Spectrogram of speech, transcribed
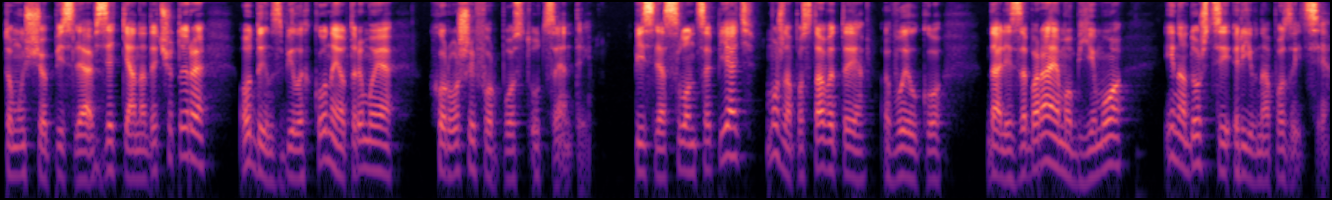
тому що після взяття на d4 один з білих коней отримує хороший форпост у центрі. Після слон c5 можна поставити вилку, далі забираємо, б'ємо, і на дошці рівна позиція.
